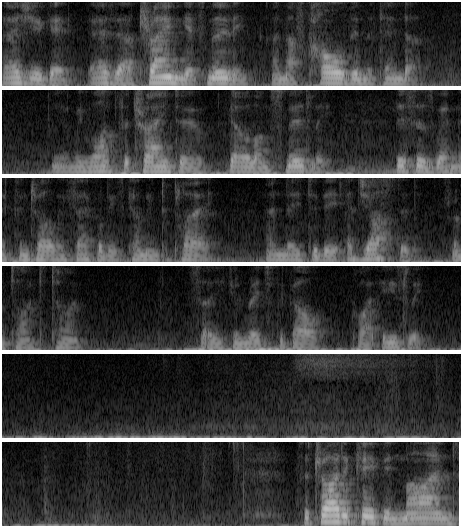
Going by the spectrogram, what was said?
As you get, as our train gets moving, enough coals in the tender. You know, we want the train to go along smoothly. This is when the controlling faculties come into play and need to be adjusted from time to time so you can reach the goal quite easily. So try to keep in mind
